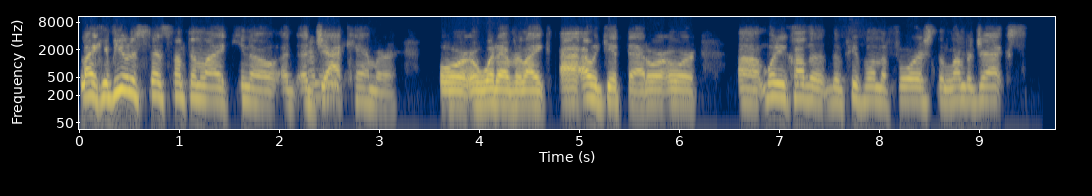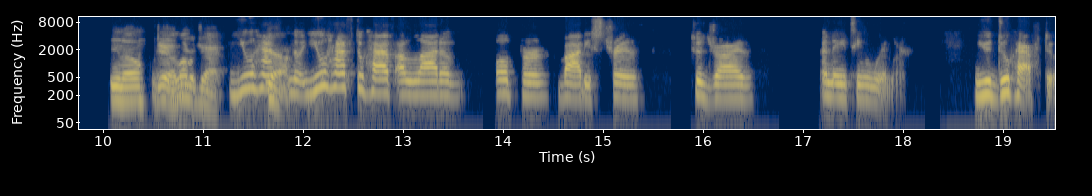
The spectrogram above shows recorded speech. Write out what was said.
like if you would have said something like you know a, a jackhammer or or whatever. Like I, I would get that. Or or um, what do you call the the people in the forest, the lumberjacks? You know? Yeah, lumberjack. You have yeah. no. You have to have a lot of upper body strength to drive an 18 wheeler. You do have to.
